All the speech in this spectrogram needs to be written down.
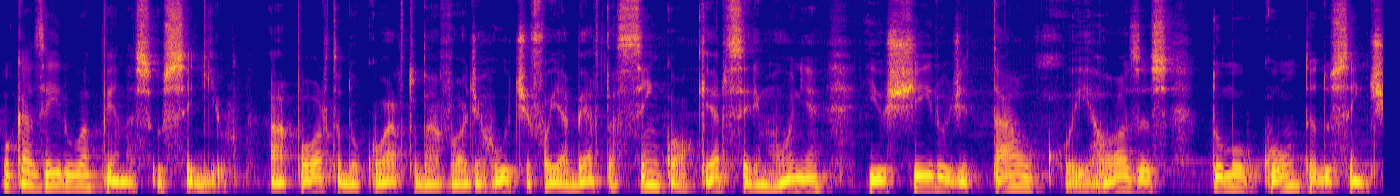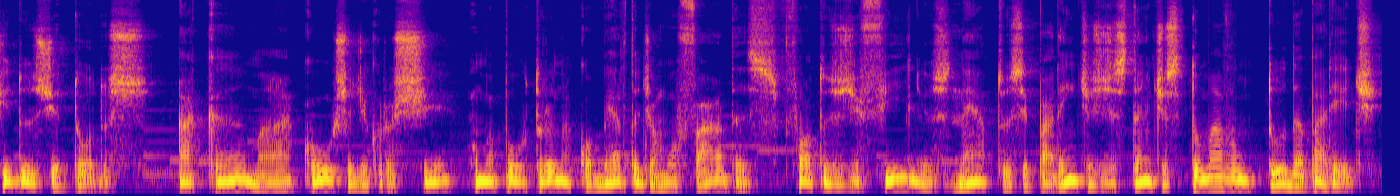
O caseiro apenas o seguiu. A porta do quarto da avó de Ruth foi aberta sem qualquer cerimônia e o cheiro de talco e rosas tomou conta dos sentidos de todos. A cama, a colcha de crochê, uma poltrona coberta de almofadas, fotos de filhos, netos e parentes distantes tomavam toda a parede,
